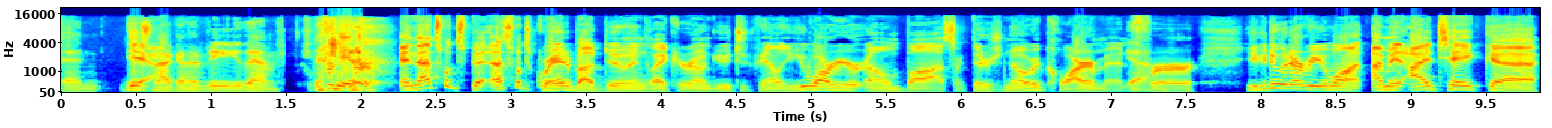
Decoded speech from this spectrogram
and it's yeah. not going to be them. For sure. And that's what's that's what's great about doing like your own YouTube channel. You are your own boss. Like there's no requirement yeah. for you can do whatever you want. I mean, I take uh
